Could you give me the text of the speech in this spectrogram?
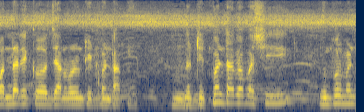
પંદરેક જાનવરોની ટ્રીટમેન્ટ આપી. ટ્રીટમેન્ટ આપ્યા પછી ઇમ્પ્રુવમેન્ટ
